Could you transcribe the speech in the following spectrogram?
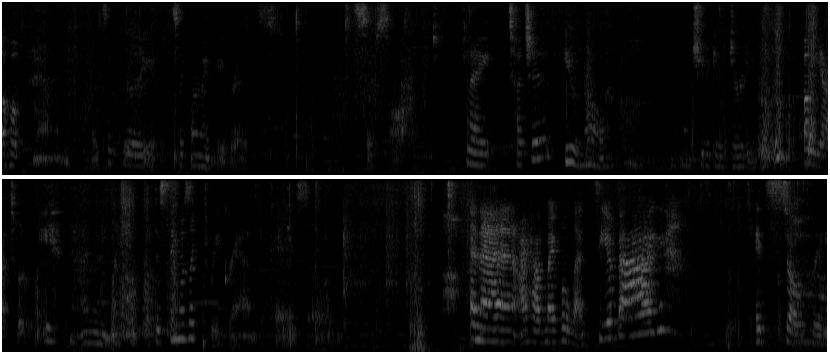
out. Yeah, it's like really, it's like one of my favorites. It's so soft. Can I touch it? Ew, no. I want you to get it dirty. Oh yeah, totally. I mean, like, this thing was like three grand, okay, so. And then I have my Valencia bag. It's so pretty.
